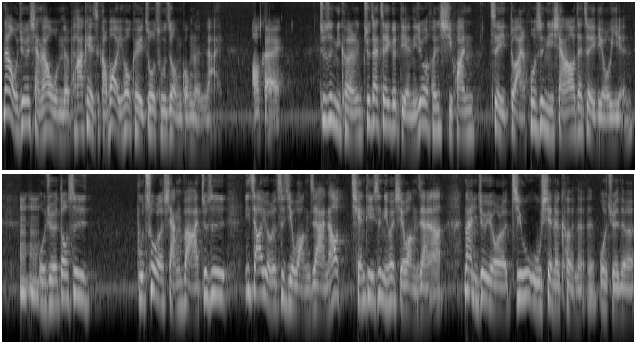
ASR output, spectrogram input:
那我就会想要我们的 podcast 搞不好以后可以做出这种功能来。OK。嗯就是你可能就在这个点，你就很喜欢这一段，或是你想要在这里留言，嗯哼，我觉得都是不错的想法。就是你只要有了自己网站，然后前提是你会写网站啊，那你就有了几乎无限的可能。我觉得。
